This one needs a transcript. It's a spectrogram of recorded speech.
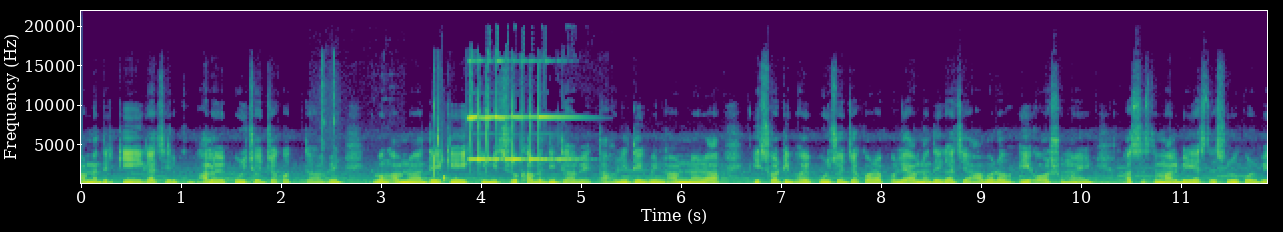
আপনাদেরকে এই গাছের খুব ভালোভাবে পরিচর্যা করতে হবে এবং আপনাদেরকে একটি মিশ্র খাবার দিতে হবে। তাহলেই দেখবেন আপনারা এই সঠিকভাবে পরিচর্যা করার ফলে আপনাদের গাছে আবারও এই অসময়ে আস্তে আস্তে মাল আসতে শুরু করবে।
